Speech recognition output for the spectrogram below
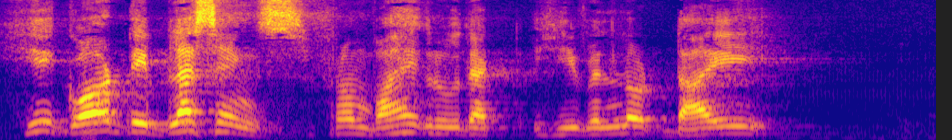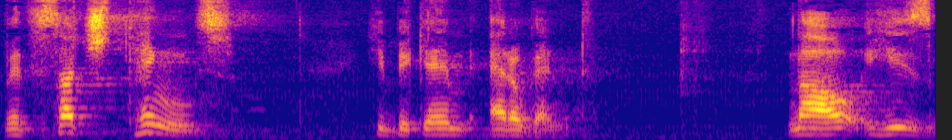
he got the blessings from Vaheguru that he will not die with such things, he became arrogant. Now he's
